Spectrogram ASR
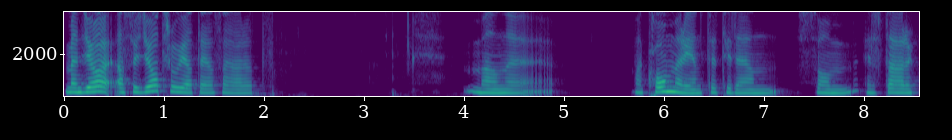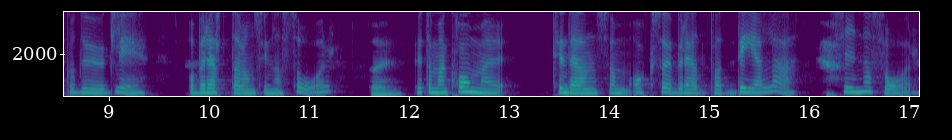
Men jag, alltså jag tror ju att det är så här att man, eh, man kommer inte till den som är stark och duglig och berättar om sina sår. Nej. Utan man kommer till den som också är beredd på att dela sina sår.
